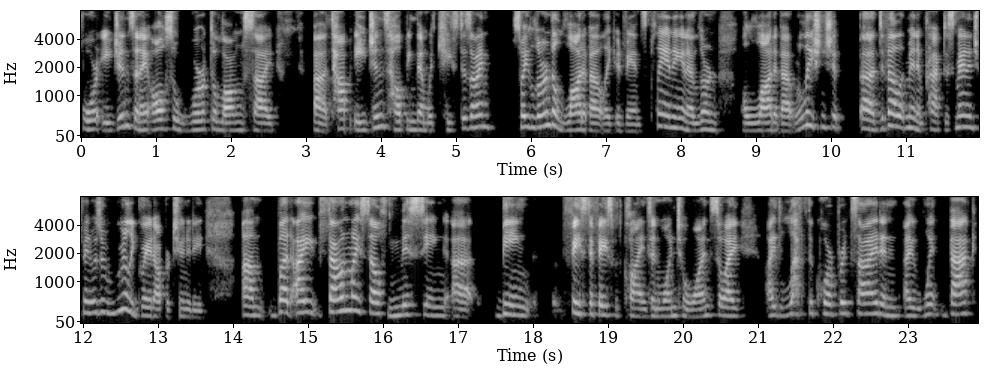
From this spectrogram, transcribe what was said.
for agents. And I also worked alongside uh, top agents, helping them with case design. So I learned a lot about like advanced planning and I learned a lot about relationship uh, development and practice management. It was a really great opportunity. Um, but I found myself missing uh, being face to face with clients and one to one. So I I left the corporate side and I went back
